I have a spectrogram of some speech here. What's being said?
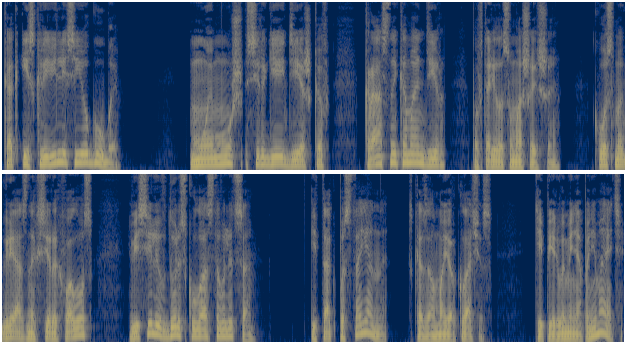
как искривились ее губы. «Мой муж Сергей Дешков, красный командир», — повторила сумасшедшая. Космы грязных серых волос висели вдоль скуластого лица. «И так постоянно», — сказал майор Клачес. «Теперь вы меня понимаете?»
